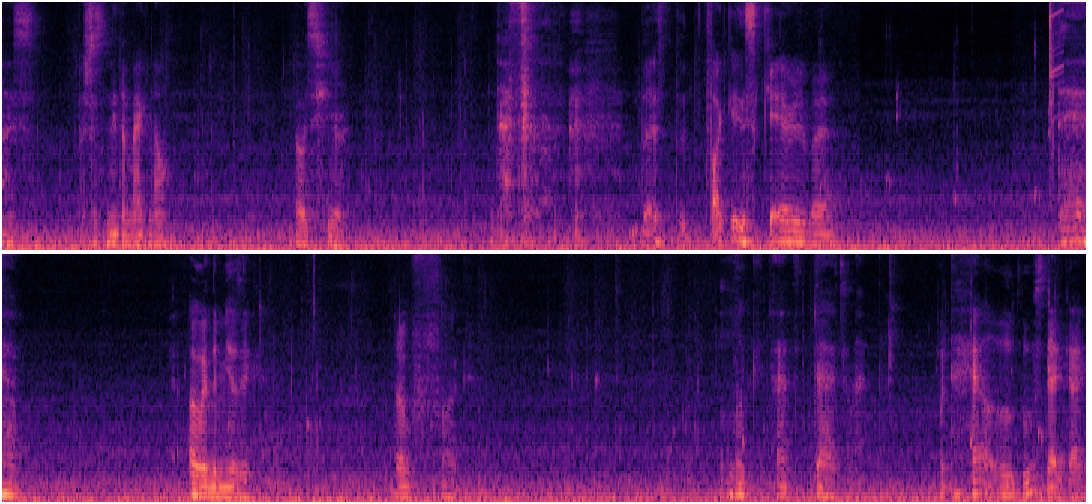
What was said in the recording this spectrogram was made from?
Nice. I just need a mag now. Oh, it's here. That's that's fucking scary, man. Damn. Oh, and the music. Oh fuck. Look at that, man. What the hell? Who's that guy?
